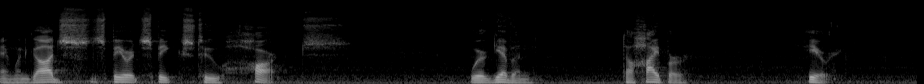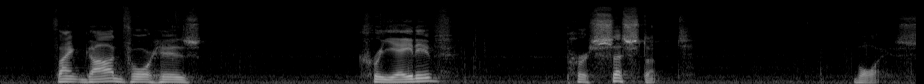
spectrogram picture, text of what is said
And when God's Spirit speaks to hearts, we're given to hyper hearing. Thank God for his creative, persistent voice.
